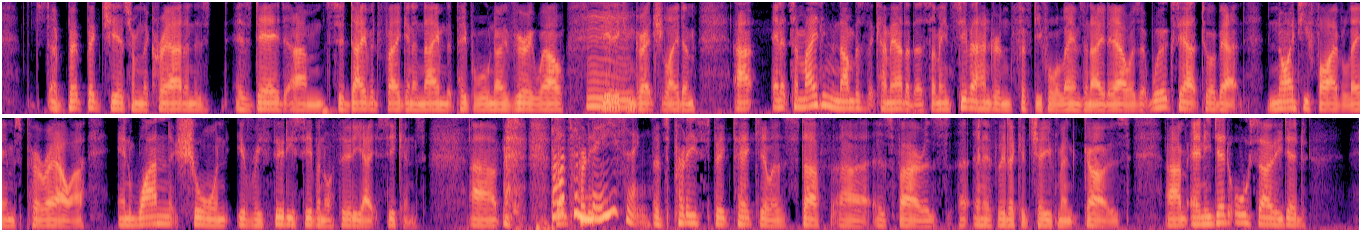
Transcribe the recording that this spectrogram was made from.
a big, big cheers from the crowd and his his dad, um, Sir David Fagan, a name that people will know very well. Mm. There to congratulate him. Uh, and it's amazing the numbers that come out of this. I mean, 754 lambs in eight hours. It works out to about 95 lambs per hour and one shorn every 37 or 38 seconds. Uh, so That's pretty, amazing. It's pretty spectacular stuff uh, as far as uh, an athletic achievement goes. Um, and he did also, he did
